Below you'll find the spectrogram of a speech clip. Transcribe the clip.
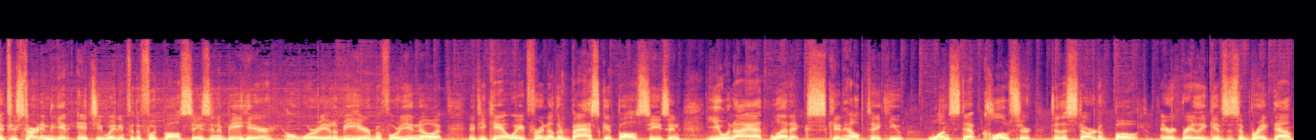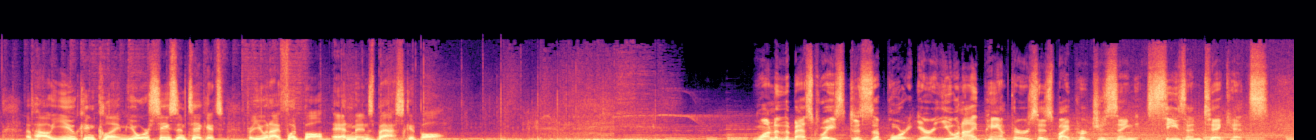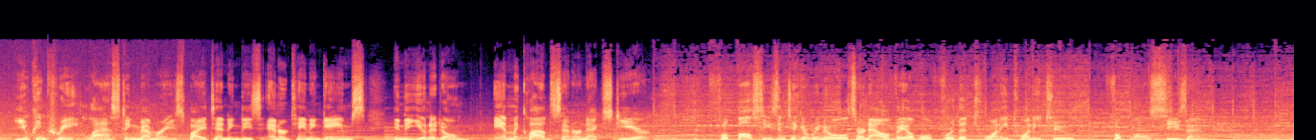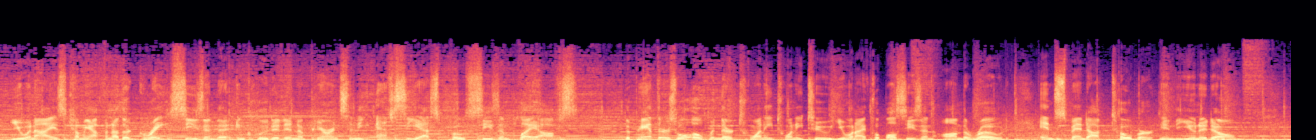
If you're starting to get itchy waiting for the football season to be here, don't worry, it'll be here before you know it. If you can't wait for another basketball season, UNI Athletics can help take you one step closer to the start of both. Eric Braley gives us a breakdown of how you can claim your season tickets for UNI football and men's basketball. One of the best ways to support your UNI Panthers is by purchasing season tickets. You can create lasting memories by attending these entertaining games in the Unidome and McLeod Center next year. Football season ticket renewals are now available for the 2022 football season. UNI is coming off another great season that included an appearance in the FCS postseason playoffs. The Panthers will open their 2022 UNI football season on the road and spend October in the Unidome.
